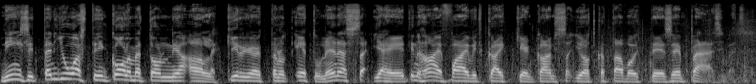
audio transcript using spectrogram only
Niin sitten juostiin kolme tonnia alle, kirjoittanut etunenässä ja heitin high fiveit kaikkien kanssa, jotka tavoitteeseen pääsivät.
